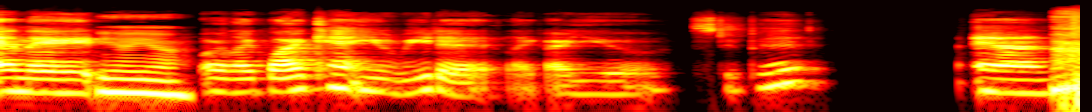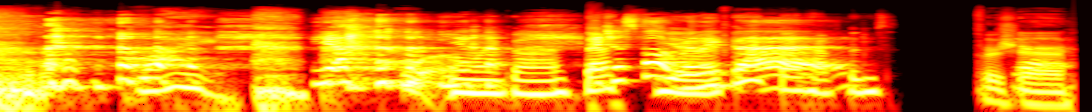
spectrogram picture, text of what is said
And they yeah, yeah. or like, why can't you read it? Like, are you stupid? And Why? yeah. Oh yeah. my god, I just felt yeah, really I feel Like that bad. happens. For sure. Yeah.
